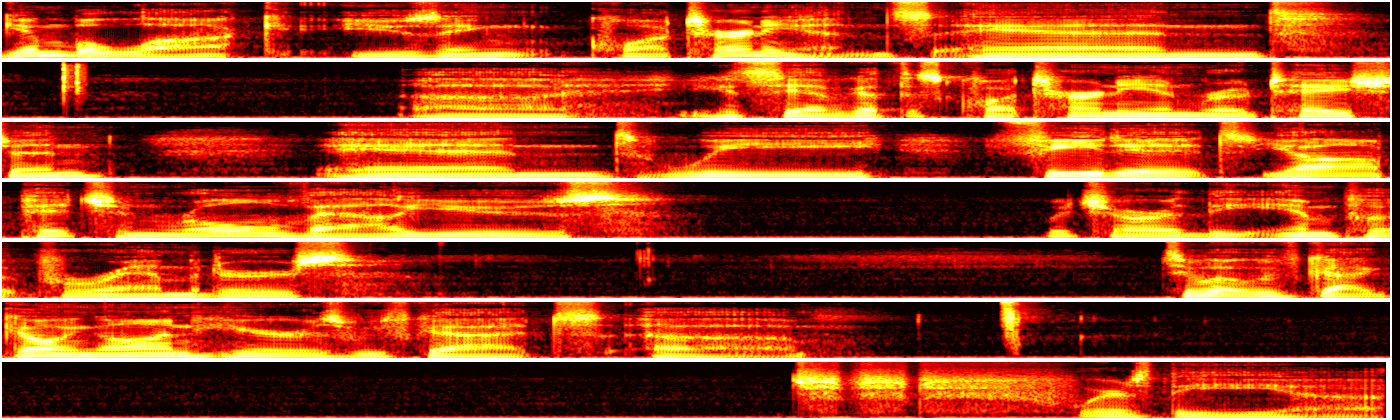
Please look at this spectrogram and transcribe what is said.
gimbal lock using quaternions and uh, you can see I've got this quaternion rotation and we feed it yaw, pitch, and roll values which are the input parameters. So what we've got going on here is we've got uh, where's the uh,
